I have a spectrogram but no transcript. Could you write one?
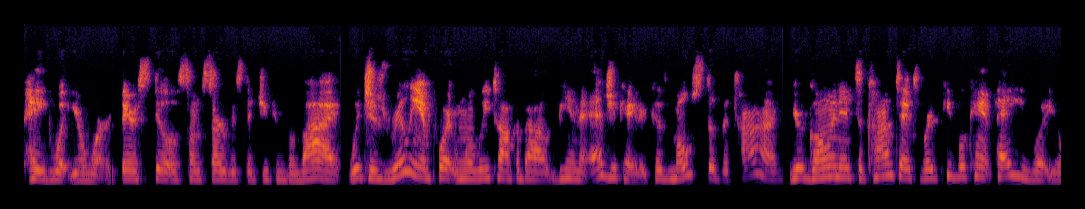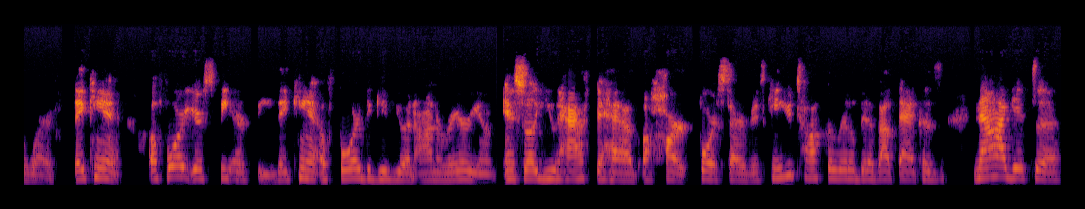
paid what you're worth. There's still some service that you can provide, which is really important when we talk about being an educator, because most of the time you're going into contexts where people can't pay you what you're worth. They can't afford your speaker yeah. fee. They can't afford to give you an honorarium. And so you have to have a heart for service. Can you talk a little bit about that? Because now I get to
